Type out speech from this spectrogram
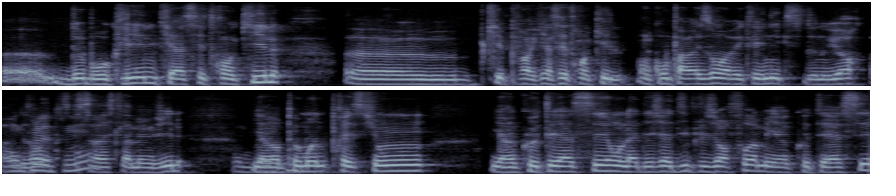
euh, de Brooklyn qui est assez tranquille. Euh, qui, est, qui, est, assez tranquille. En comparaison avec les Knicks de New York par exemple parce que ça reste la même ville il y a un peu moins de pression. Il y a un côté assez on l'a déjà dit plusieurs fois mais il y a un côté assez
